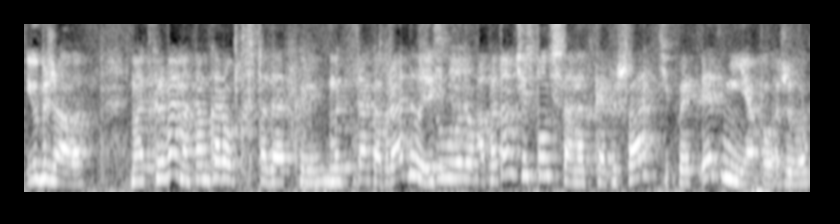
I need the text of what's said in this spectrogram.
и убежала. Мы открываем, а там коробка с подарками. Мы так обрадовались. Здорово. А потом через полчаса она такая пришла, типа, это, это не я положила.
